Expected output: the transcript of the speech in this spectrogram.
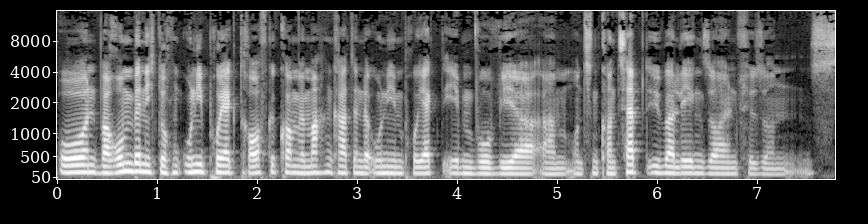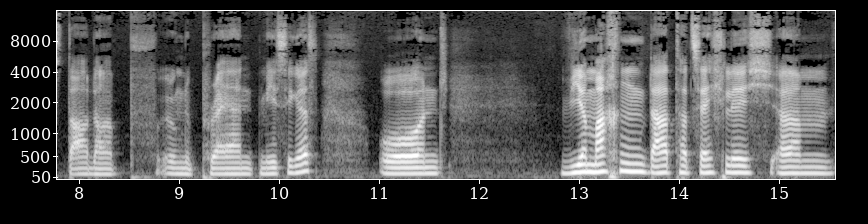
und warum bin ich durch ein Uni-Projekt draufgekommen? Wir machen gerade in der Uni ein Projekt eben, wo wir ähm, uns ein Konzept überlegen sollen für so ein Startup, irgendeine Brand-mäßiges. Und wir machen da tatsächlich ähm,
